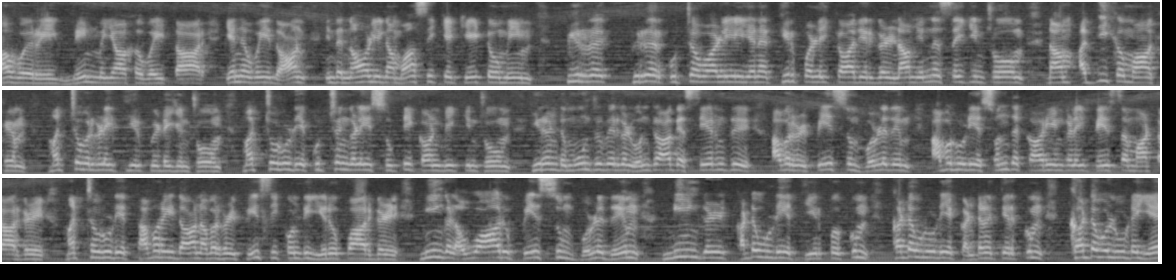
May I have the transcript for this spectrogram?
அவரை மேன்மையாக வைத்தார். எனவே தான் இந்த நாளில் நாம் வாசிக்க கேட்டோமே பிற பிறர் குற்றவாளியில் என தீர்ப்பளிக்காதீர்கள். நாம் என்ன செய்கின்றோம்? நாம் அதிகமாக மற்றவர்களை தீர்ப்பிடுகின்றோம். மற்றவர்களுடைய குற்றங்களை சுட்டி காண்பிக்கின்றோம். இரண்டு மூன்று பேர்கள் ஒன்றாக சேர்ந்து அவர்கள் பேசும் பொழுது அவர்களுடைய சொந்த காரியங்களை பேச மாட்டார்கள். மற்றவருடைய தவறை தான் அவர்கள் பேசிக்கொண்டு இருப்பார்கள். நீங்கள் அவ்வாறு பேசும் பொழுது நீங்கள் கடவுளுடைய தீர்ப்புக்கும் கடவுளுடைய கண்டனத்திற்கும் கடவுளுடைய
